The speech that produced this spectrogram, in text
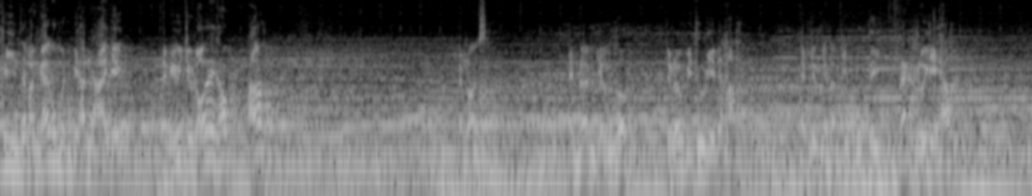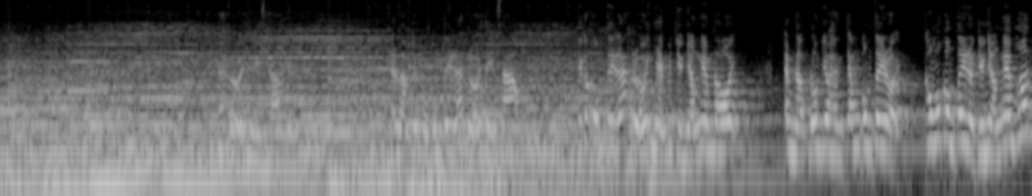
Khi nhìn thấy bạn gái của mình bị hành hạ như vậy Em hiểu chịu nổi hay không? Hả? Em nói sao? Em nói em giỡn hớt Cho nên em bị thương vậy đó hả? Em chấp nhận làm việc của công ty Rác rưởi vậy hả làm trong một công ty rác rưởi thì sao? Khi có công ty rác rưởi như vậy mới chịu nhận em thôi. Em nộp đơn vô hàng trăm công ty rồi Không có công ty nào chịu nhận em hết.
